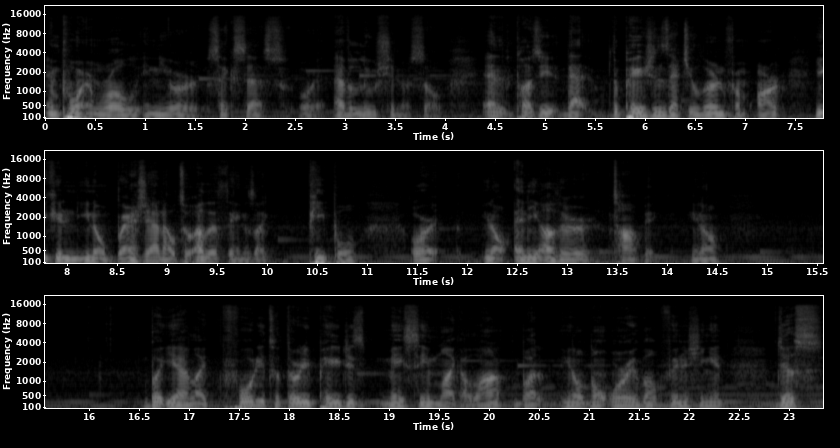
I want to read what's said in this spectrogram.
important role in your success or evolution or so. And plus you, that the patience that you learn from art you can you know branch that out to other things like people or you know any other topic you know but yeah like 40 to 30 pages may seem like a lot but you know don't worry about finishing it. Just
